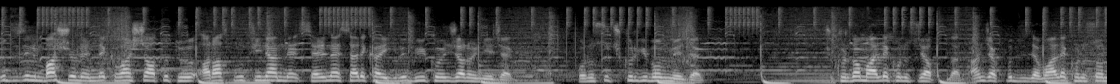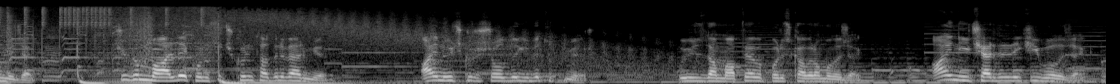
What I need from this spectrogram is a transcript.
Bu dizinin başrollerinde Kıvanç Tatlıtuğ, Aras Bulut İynemli, Serenay Sarıkaya gibi büyük oyuncular oynayacak. Konusu Çukur gibi olmayacak. Çukur'da mahalle konusu yaptılar. Ancak bu dizide mahalle konusu olmayacak. Çünkü mahalle konusu Çukur'un tadını vermiyor. Aynı üç kuruşta olduğu gibi tutmuyor. Bu yüzden mafya ve polis kavramı olacak. Aynı içerideki gibi olacak.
